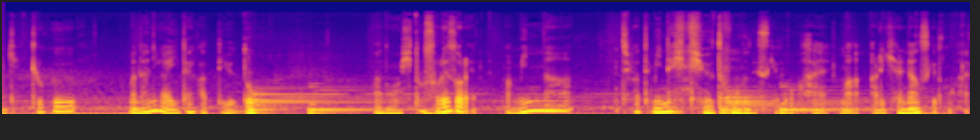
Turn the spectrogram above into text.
あ、結局、まあ、何が言いたいかっていうとあの人それぞれ、まあ、みんな違ってみんないいって言うと思うんですけどはい。まあありきたりなんですけどはい。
